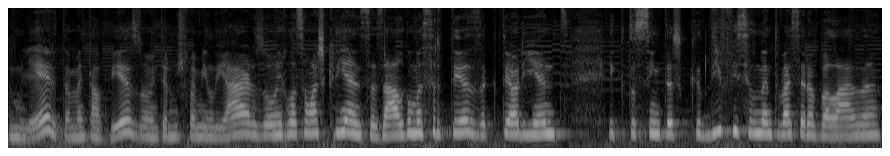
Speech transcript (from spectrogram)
de mulher também talvez, ou em termos familiares, ou em relação às crianças. Há alguma certeza que te oriente e que tu sintas que dificilmente vai ser abalada?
